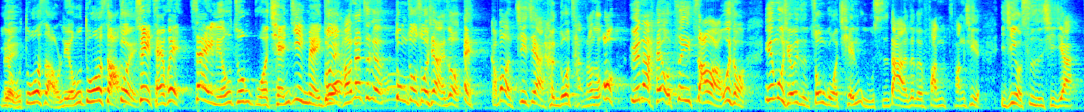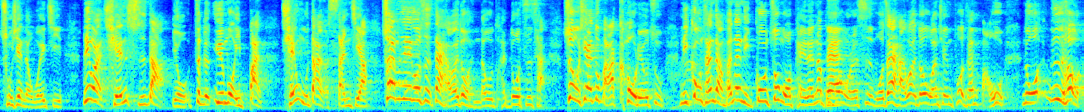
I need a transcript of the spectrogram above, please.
有多少留多少，对，所以才会再留中国前进美国。对，好，那这个动作做下来之后，哎，搞不好接下来很多厂商说，哦，原来还有这一招啊？为什么？因为目前为止，中国前五十大的这个房房企已经有四十七家出现的危机，另外前十大有这个约莫一半，前五大有三家，虽然他们这些公司在海外都有很多很多资产，所以我现在都把它扣留住。你共产党，反正你公中国赔了，那不关我的事，我在海外都完全破产保护，那我日后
